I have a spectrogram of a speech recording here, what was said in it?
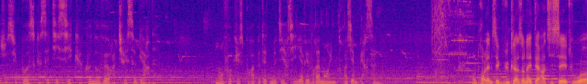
Je suppose que c'est ici que Conover a tué ce garde. Mon focus pourra peut-être me dire s'il y avait vraiment une troisième personne. Le problème c'est que vu que la zone a été ratissée et tout... euh,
